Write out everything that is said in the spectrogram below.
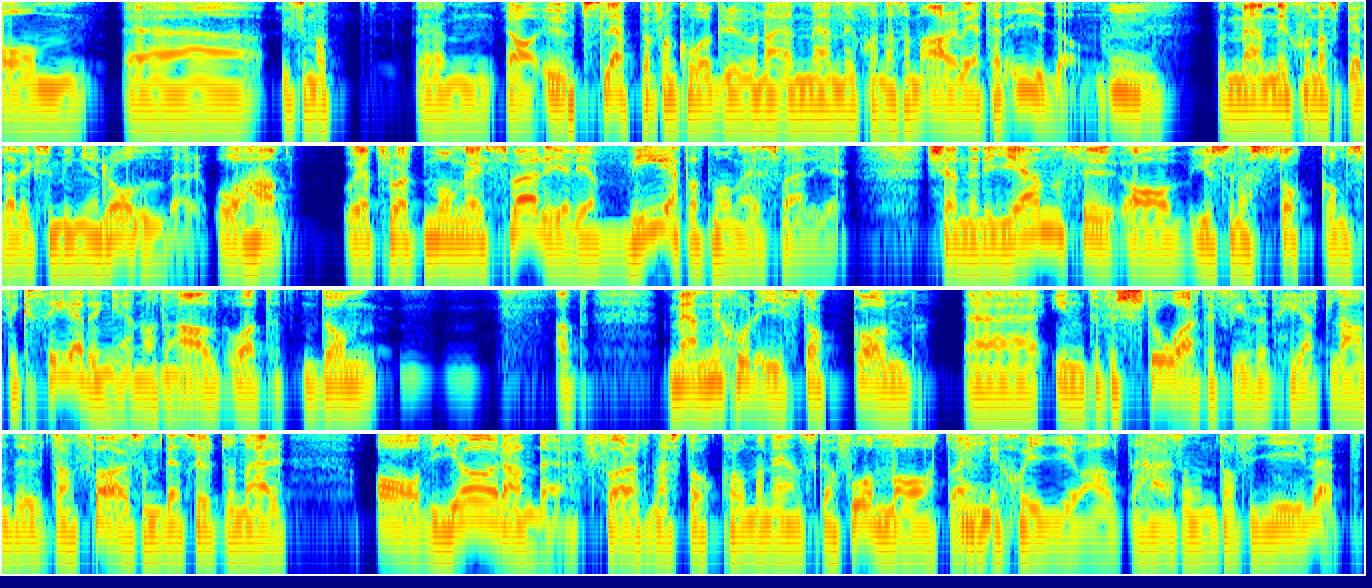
om eh, liksom att, eh, ja, utsläppen från kolgruvorna än människorna som arbetar i dem. Mm. För människorna spelar liksom ingen roll där. Och, han, och jag tror att många i Sverige, eller jag vet att många i Sverige, känner igen sig av just den här Stockholmsfixeringen och att, mm. all, och att, de, att människor i Stockholm eh, inte förstår att det finns ett helt land utanför som dessutom är avgörande för att de här stockholmarna ens ska få mat och mm. energi och allt det här som de tar för givet.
